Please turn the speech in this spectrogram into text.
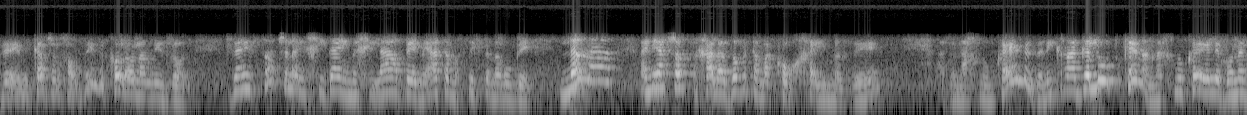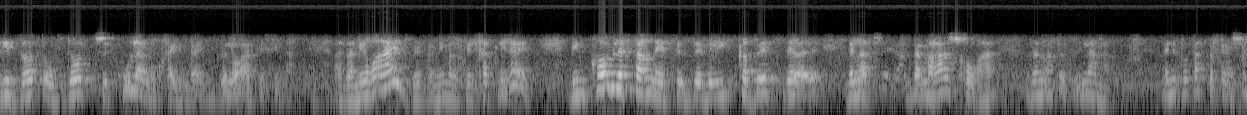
ומקו של חרובים, וכל העולם ניזון. זה היסוד של היחידה, היא מכילה הרבה, מעט המחליף את המרובה. למה אני עכשיו צריכה לעזוב את המקור חיים הזה? אז אנחנו כאלה, זה נקרא הגלות, כן, אנחנו כאלה, בוא נגיד זאת עובדות שכולנו חיים בהן, זה לא את יחידה. אז אני רואה את זה, ואני אומרת, את נראית? במקום לפרנס את זה ולהתכווץ במראה השחורה, אז אני אומרת לעצמי, למה? ואני פותחת את השם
